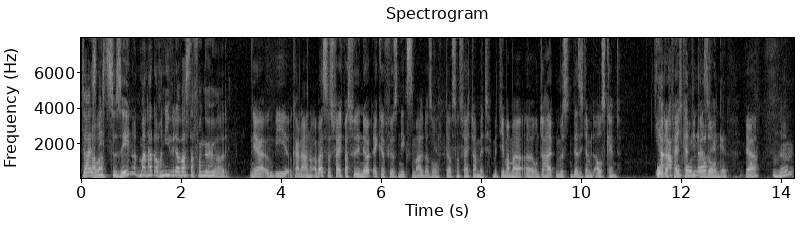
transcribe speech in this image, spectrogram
Da ist Aber, nichts zu sehen und man hat auch nie wieder was davon gehört. Ja, irgendwie, keine Ahnung. Aber ist das vielleicht was für die Nerd-Ecke fürs nächste Mal oder so? Dass wir uns vielleicht mal mit, mit jemandem mal äh, unterhalten müssten, der sich damit auskennt. Oder ja, vielleicht kennt die Person. Ja. Ne?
